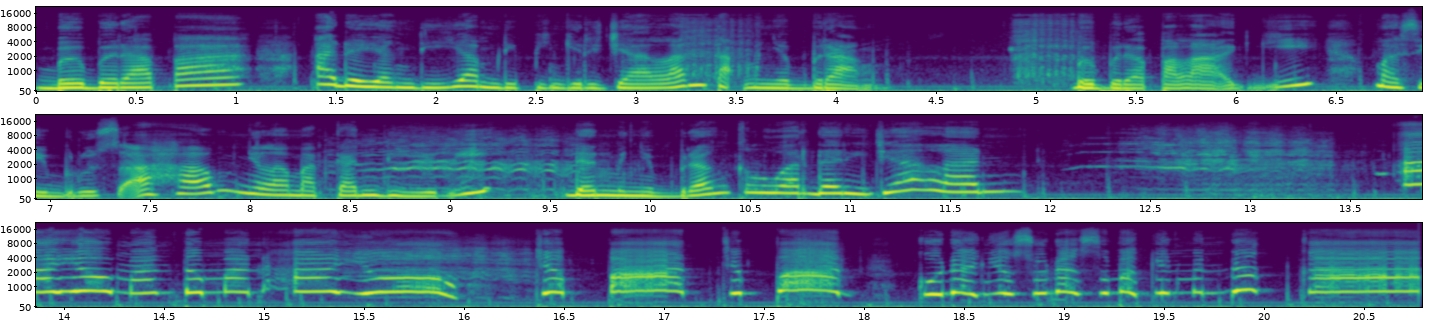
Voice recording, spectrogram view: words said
Beberapa ada yang diam di pinggir jalan tak menyeberang. Beberapa lagi masih berusaha menyelamatkan diri dan menyeberang keluar dari jalan. Ayo teman-teman, ayo! Cepat, cepat! Kudanya sudah semakin mendekat.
